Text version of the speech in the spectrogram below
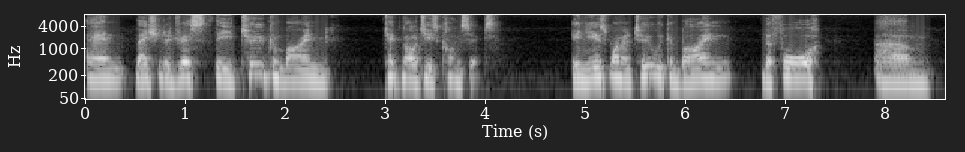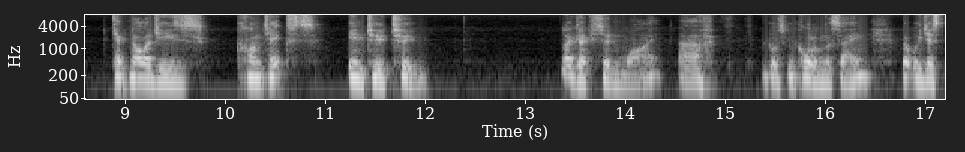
And they should address the two combined technologies concepts. In years one and two, we combine the four um, technologies contexts into two. Not exactly certain why, uh, because we call them the same, but we just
